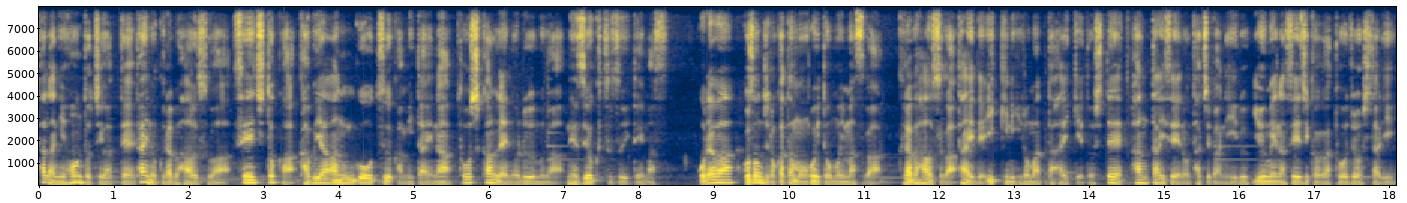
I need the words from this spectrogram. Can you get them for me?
ただ日本と違って、タイのクラブハウスは政治とか株や暗号通貨みたいな投資関連のルームが根強く続いています。これはご存知の方も多いと思いますが、クラブハウスがタイで一気に広まった背景として、反体制の立場にいる有名な政治家が登場したり、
